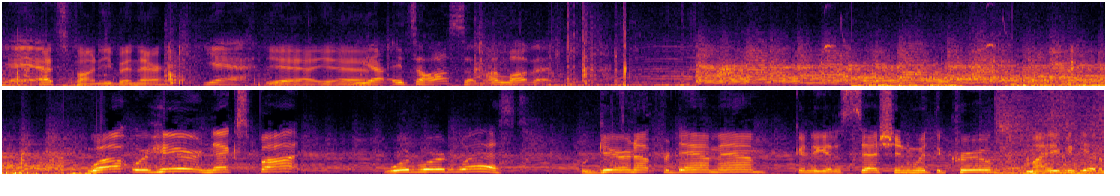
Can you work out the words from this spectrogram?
yeah, yeah. That's fun. You been there? yeah. Yeah, yeah. Yeah, it's awesome. I love it. Well, we're here. Next spot, Woodward West. We're gearing up for Damn Am. Gonna get a session with the crew. Might even get a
